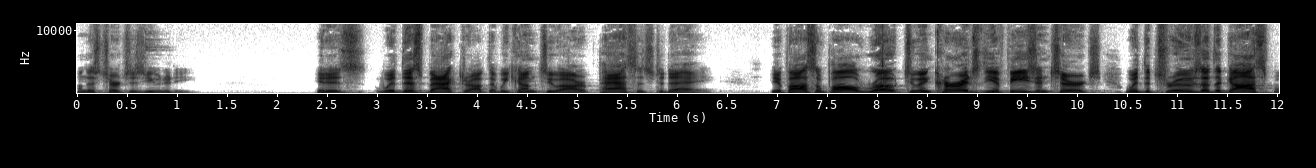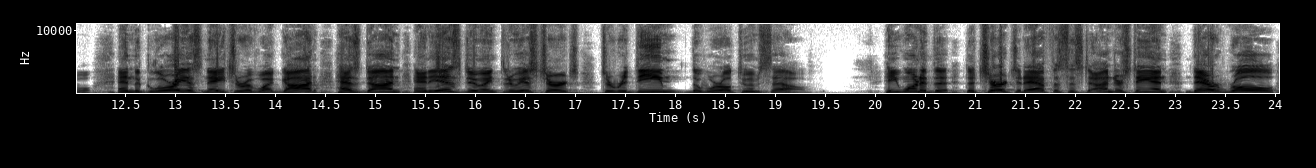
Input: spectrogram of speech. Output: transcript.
On this church's unity. It is with this backdrop that we come to our passage today. The Apostle Paul wrote to encourage the Ephesian church with the truths of the gospel and the glorious nature of what God has done and is doing through his church to redeem the world to himself. He wanted the, the church at Ephesus to understand their role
